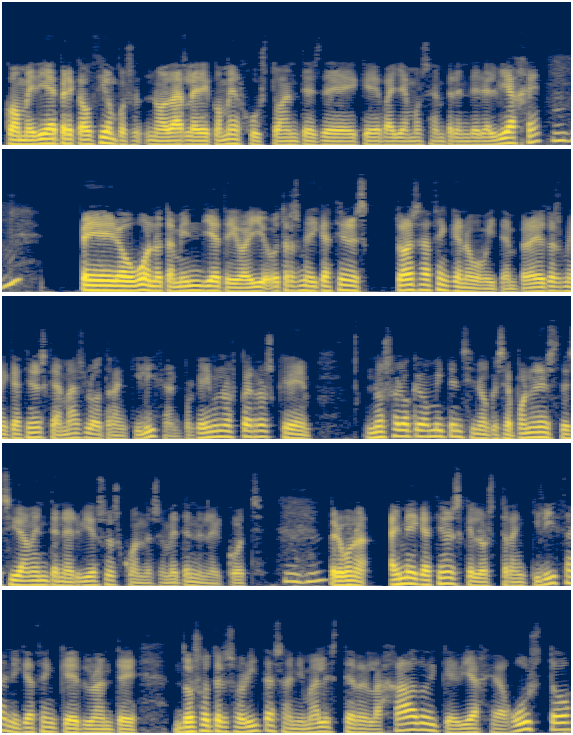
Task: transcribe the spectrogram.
con medida de precaución, pues no darle de comer justo antes de que vayamos a emprender el viaje. Pero bueno, también ya te digo, hay otras medicaciones, todas hacen que no vomiten, pero hay otras medicaciones que además lo tranquilizan, porque hay unos perros que no solo que vomiten, sino que se ponen excesivamente nerviosos cuando se meten en el coche. Pero bueno, hay medicaciones que los tranquilizan y que hacen que durante dos o tres horitas el animal esté relajado y que viaje a gusto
